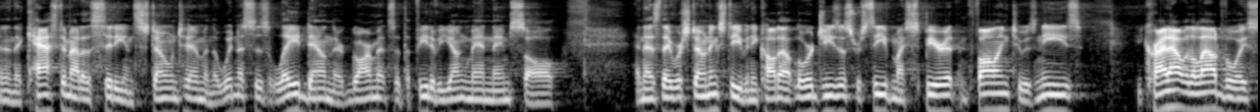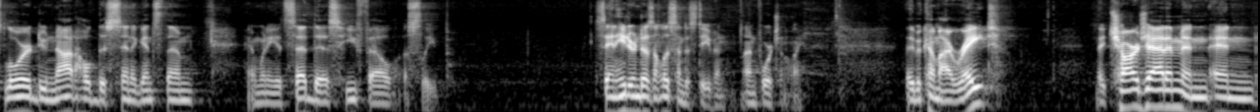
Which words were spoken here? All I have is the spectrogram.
And then they cast him out of the city and stoned him. And the witnesses laid down their garments at the feet of a young man named Saul. And as they were stoning Stephen, he called out, Lord Jesus, receive my spirit. And falling to his knees, he cried out with a loud voice, Lord, do not hold this sin against them. And when he had said this, he fell asleep. Sanhedrin doesn't listen to Stephen, unfortunately. They become irate. They charge at him, and, and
